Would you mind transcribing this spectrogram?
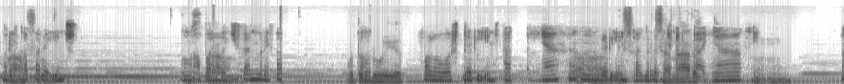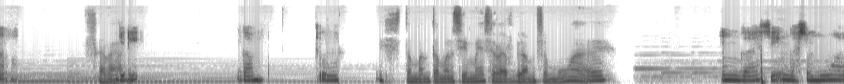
mereka Langsung. pada inst Install. Apalagi kan mereka butuh duit. followers dari Instagramnya Ah, dari Instagramnya banyak. Heeh. Sana. jadi gampang Ih, teman-teman si Mei selebgram semua eh. enggak sih enggak semua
